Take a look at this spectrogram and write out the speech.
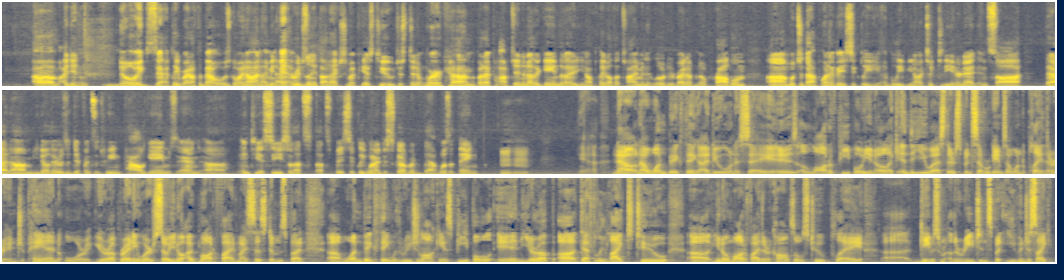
Um, I didn't know exactly right off the bat what was going on. I mean, I originally thought actually my PS2 just didn't work, um, but I popped in another game that I you know played all the time and it loaded right up no problem. Um, which at that point I basically I believe you know I took to the internet and saw that um, you know there was a difference between PAL games and uh, NTSC, so that's that's basically when I discovered that was a thing. Mm-hmm. Yeah. Now, now, one big thing I do want to say is a lot of people, you know, like in the U.S., there's been several games I wanted to play there in Japan or Europe or anywhere. So, you know, I've modified my systems. But uh, one big thing with region locking is people in Europe uh, definitely liked to, uh, you know, modify their consoles to play uh, games from other regions. But even just like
